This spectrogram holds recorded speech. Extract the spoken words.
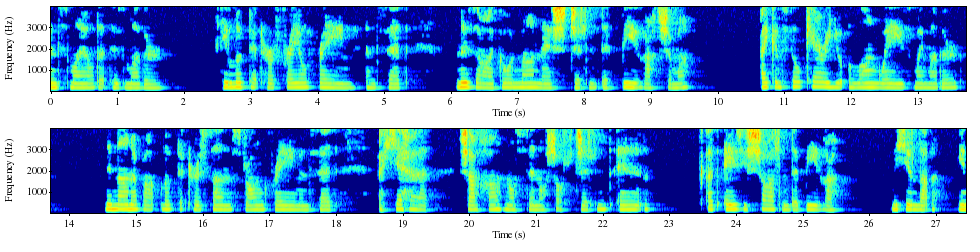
and smiled at his mother. He looked at her frail frame and said. I can still carry you a long ways, my mother. Ninanabat looked at her son's strong frame and said, Aheha shacha no seno sholjild e ad eji shaln de bira. Nihila. Thank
